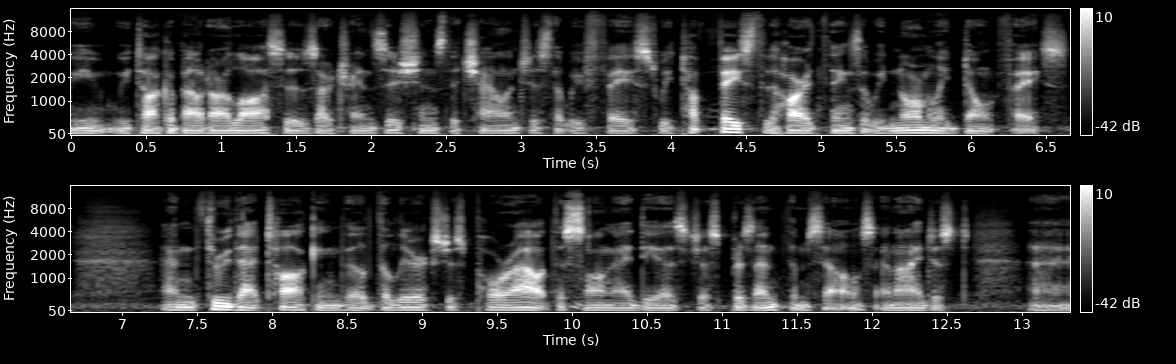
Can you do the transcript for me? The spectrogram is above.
we, we talk about our losses, our transitions, the challenges that we've faced. We t- face the hard things that we normally don't face. And through that talking, the, the lyrics just pour out, the song ideas just present themselves, and I just uh,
